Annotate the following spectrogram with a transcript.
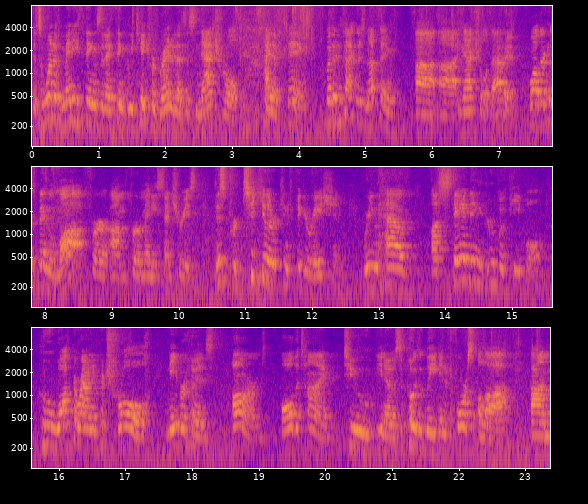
It's one of many things that I think we take for granted as this natural kind of thing. But in fact, there's nothing uh, uh, natural about it. While there has been law for, um, for many centuries, this particular configuration, where you have a standing group of people who walk around and patrol neighborhoods armed all the time to, you know, supposedly enforce a law, um,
